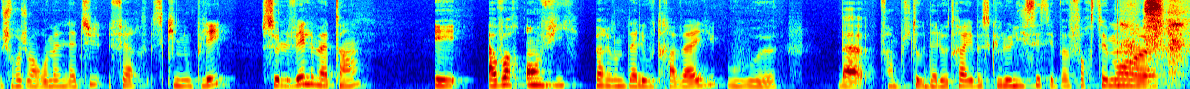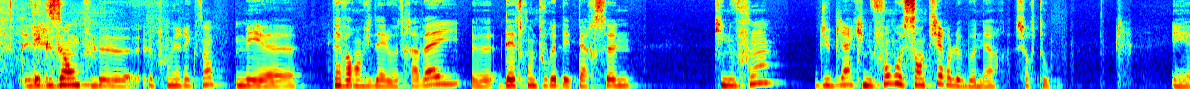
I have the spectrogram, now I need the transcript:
je rejoins Roman là-dessus, faire ce qui nous plaît, se lever le matin et avoir envie, par exemple, d'aller au travail ou, euh, bah, enfin plutôt d'aller au travail parce que le lycée, c'est pas forcément euh, l'exemple, euh, le premier exemple, mais euh, d'avoir envie d'aller au travail, d'être entouré des personnes qui nous font du bien, qui nous font ressentir le bonheur, surtout. Et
